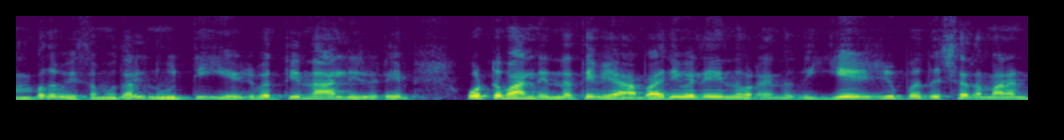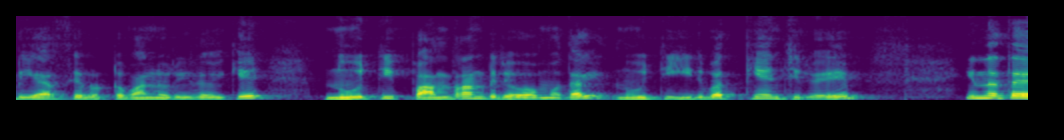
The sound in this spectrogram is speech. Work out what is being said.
അമ്പത് പൈസ മുതൽ നൂറ്റി എഴുപത്തിനാല് രൂപയും ഒട്ടുപാലിന്റെ ഇന്നത്തെ വ്യാപാരി വില എന്ന് പറയുന്നത് എഴുപത് ശതമാനം ഡി ആർ സിയിൽ ഒട്ടുപാലിന് ഒരു കിലോയ്ക്ക് നൂറ്റി പന്ത്രണ്ട് രൂപ മുതൽ നൂറ്റി ഇരുപത്തിയഞ്ച് രൂപയും ഇന്നത്തെ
